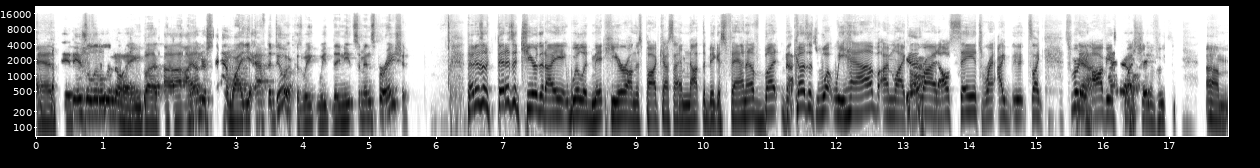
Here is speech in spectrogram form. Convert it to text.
and it is a little annoying, but uh, I understand why you have to do it because we, we they need some inspiration. That is a that is a cheer that I will admit here on this podcast I am not the biggest fan of, but because it's what we have, I'm like, Yeah. all right, I'll say it's right. I, it's like it's pretty Yeah, obvious I question of who's, um,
